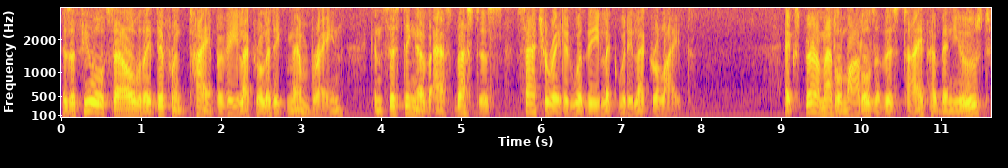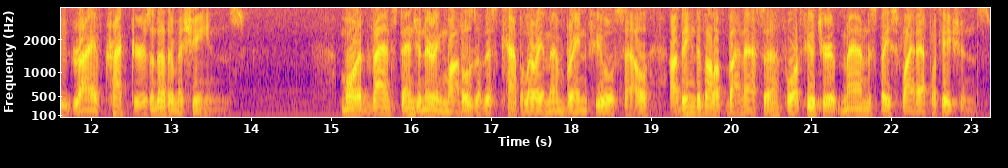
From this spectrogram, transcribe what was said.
is a fuel cell with a different type of electrolytic membrane consisting of asbestos saturated with the liquid electrolyte. Experimental models of this type have been used to drive tractors and other machines. More advanced engineering models of this capillary membrane fuel cell are being developed by NASA for future manned spaceflight applications.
